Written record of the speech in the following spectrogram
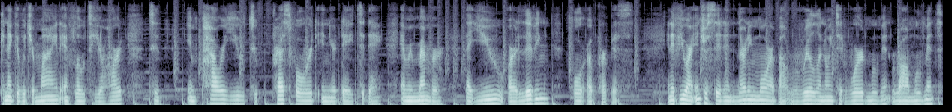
connected with your mind and flowed to your heart to empower you to press forward in your day today. And remember that you are living for a purpose. And if you are interested in learning more about Real Anointed Word Movement, Raw Movement,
